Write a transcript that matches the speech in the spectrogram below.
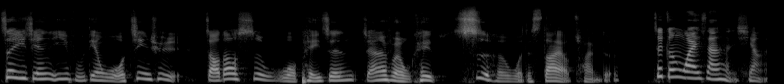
这一间衣服店，我进去找到是我培真 Jennifer，我可以适合我的 style 穿的。这跟 Y 三很像欸，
